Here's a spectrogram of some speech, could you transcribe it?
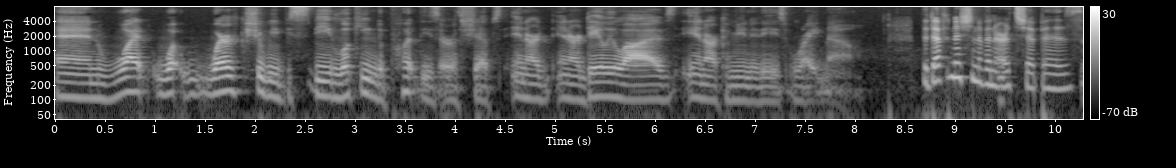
And what, what, where should we be looking to put these earth ships in our, in our daily lives, in our communities right now? The definition of an earthship is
